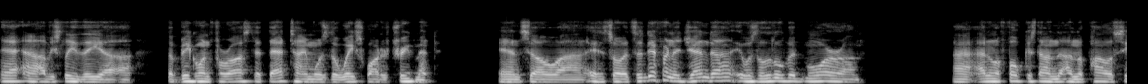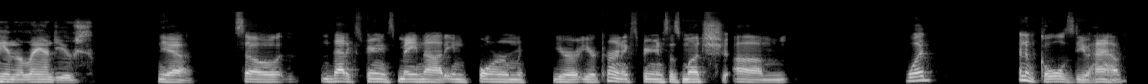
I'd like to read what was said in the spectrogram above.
obviously the uh, the big one for us at that time was the wastewater treatment, and so uh, so it's a different agenda. It was a little bit more, um, I don't know, focused on on the policy and the land use. Yeah. So that experience may not inform your your current experience as much. Um, what kind of goals do you have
